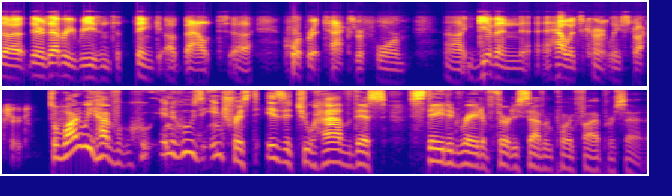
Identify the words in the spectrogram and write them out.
uh, there's every reason to think about uh, corporate tax reform. Uh, given how it's currently structured. So, why do we have, in whose interest is it to have this stated rate of 37.5%?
